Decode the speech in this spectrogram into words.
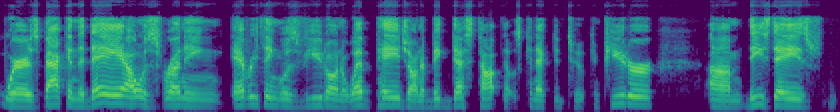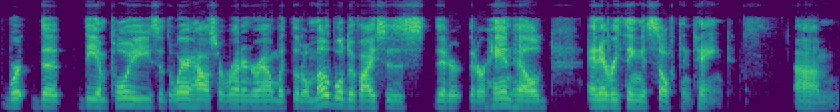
whereas back in the day I was running everything was viewed on a web page on a big desktop that was connected to a computer. Um, these days, the the employees of the warehouse are running around with little mobile devices that are that are handheld, and everything is self-contained. Um,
